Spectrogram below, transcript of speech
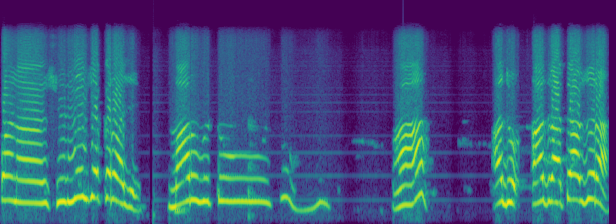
પણ શેડ્યુલ ચેક કરવા છે. મારું બેટું શું? હા આજ આજ રાતે આવજો રા.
